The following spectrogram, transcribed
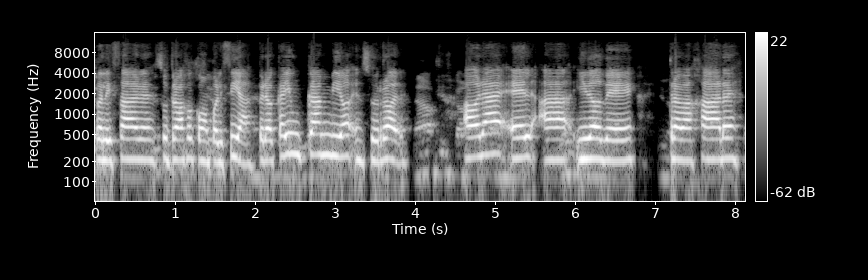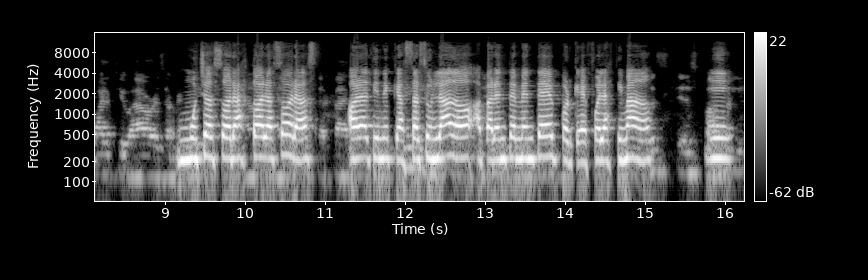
realizar su trabajo como policía, pero acá hay un cambio en su rol. Ahora él ha ido de trabajar muchas horas, todas las horas, ahora tiene que hacerse un lado aparentemente porque fue lastimado. Y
